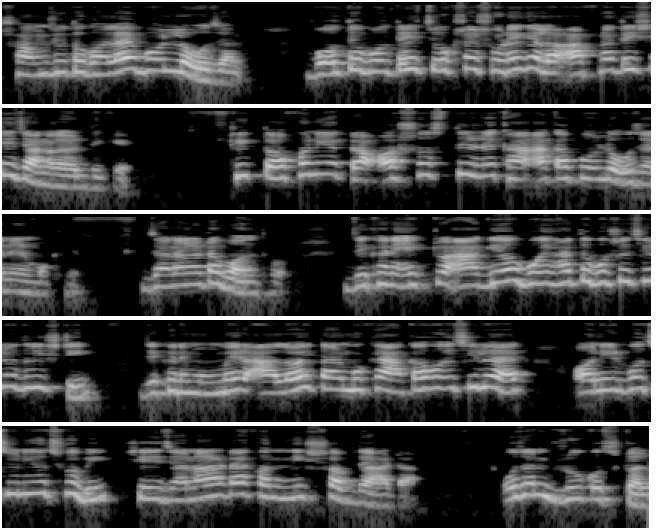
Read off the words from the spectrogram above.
সংযত গলায় বলল উজান। বলতে বলতেই চোখটা সরে গেল আপনাতেই সেই জানালার দিকে। ঠিক তখনই একটা অস্বস্তির রেখা আঁকা পড়ল উজানের মুখে। জানালাটা বন্ধ। যেখানে একটু আগেও বই হাতে বসেছিল দৃষ্টি, যেখানে মোমের আলোয় তার মুখে আঁকা হয়েছিল এক অনির্বচনীয় ছবি, সেই জানালাটা এখন নিঃশব্দে আটা। ওজন ভ্রু কুচকাল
